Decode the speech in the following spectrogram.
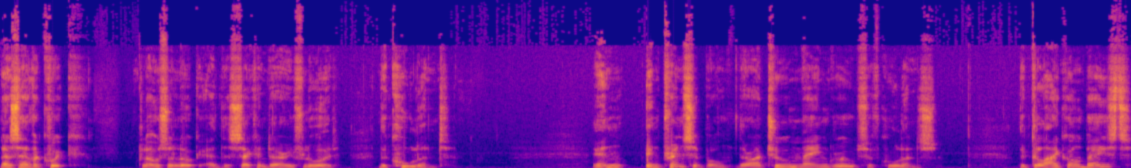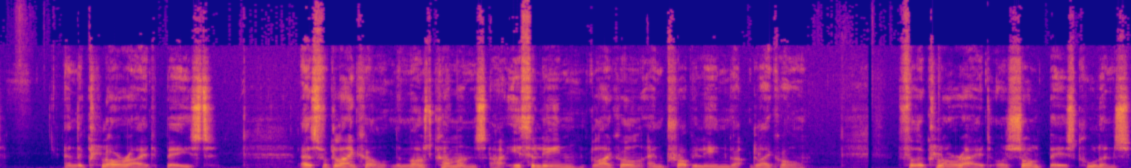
Let's have a quick closer look at the secondary fluid, the coolant. In, in principle, there are two main groups of coolants the glycol based and the chloride based. As for glycol, the most commons are ethylene glycol and propylene glycol. For the chloride or salt based coolants,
